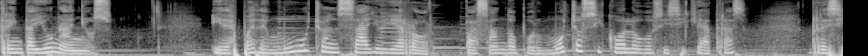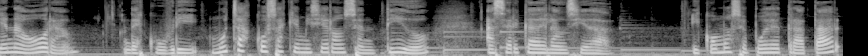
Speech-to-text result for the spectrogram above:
31 años y después de mucho ensayo y error, pasando por muchos psicólogos y psiquiatras, recién ahora descubrí muchas cosas que me hicieron sentido acerca de la ansiedad y cómo se puede tratar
